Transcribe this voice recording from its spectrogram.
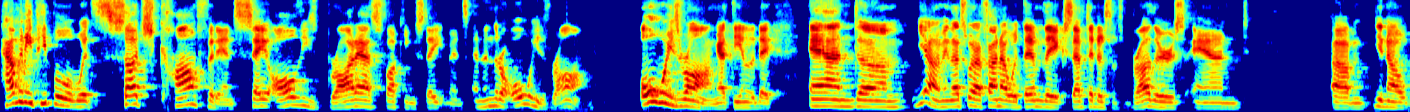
how many people with such confidence say all these broad ass fucking statements and then they're always wrong, always wrong at the end of the day. And um, yeah, I mean, that's what I found out with them. They accepted us as brothers. And, um, you know,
